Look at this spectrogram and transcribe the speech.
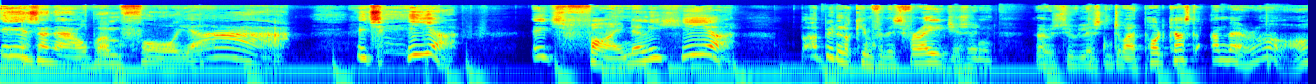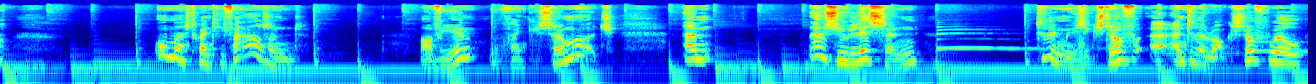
Here's an album for ya. It's here. It's finally here. But I've been looking for this for ages, and those who listen to my podcast, and there are almost 20,000 of you. Thank you so much. Um, those who listen to the music stuff uh, and to the rock stuff will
